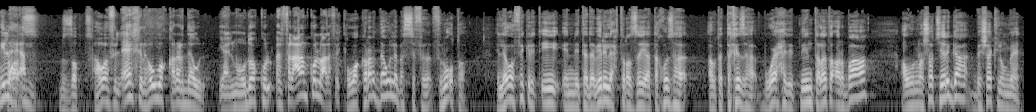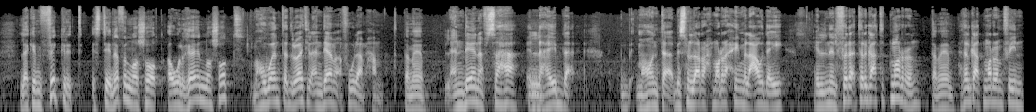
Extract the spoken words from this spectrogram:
مين اللي. هيأمن؟ بالظبط. هو في الآخر هو قرار دولة. يعني الموضوع كله في العالم كله على فكرة. هو قرار دولة بس في, نقطة. اللي هو فكرة إيه؟ إن التدابير الاحترازية تاخذها أو تتخذها بواحد اتنين تلاتة أربعة أو النشاط يرجع بشكل ما. لكن فكرة استئناف النشاط أو إلغاء النشاط ما هو أنت دلوقتي الأندية مقفولة يا محمد. تمام. الأندية نفسها اللي هيبدأ ما هو انت بسم الله الرحمن الرحيم العودة إيه؟ إن الفرق ترجع تتمرن. تمام. هترجع تتمرن فين؟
